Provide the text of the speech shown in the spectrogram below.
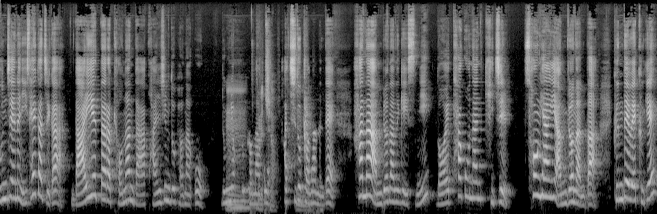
문제는 이 세 가지가 나이에 따라 변한다. 관심도 변하고 능력도 음, 변하고 그렇죠. 가치도 음. 변하는데 하나 안 변하는 게 있으니 너의 타고난 기질, 성향이 안 변한다. 근데 왜 그게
